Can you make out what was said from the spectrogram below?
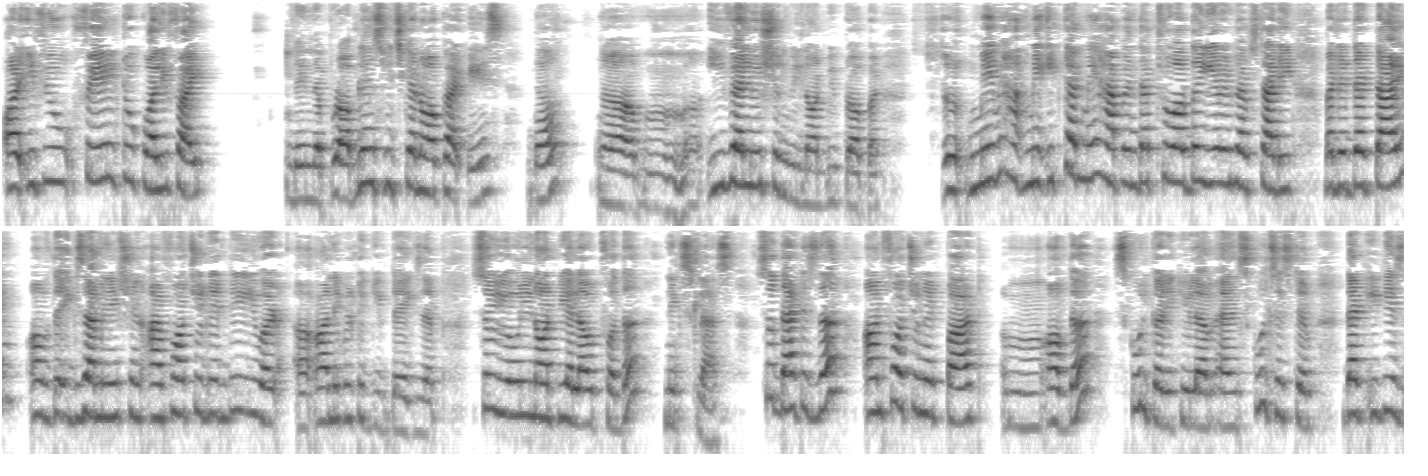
or if you fail to qualify, then the problems which can occur is the um, evaluation will not be proper maybe may, it can may happen that throughout the year you have studied but at the time of the examination unfortunately you are uh, unable to give the exam. So you will not be allowed for the next class. So that is the unfortunate part um, of the school curriculum and school system that it is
